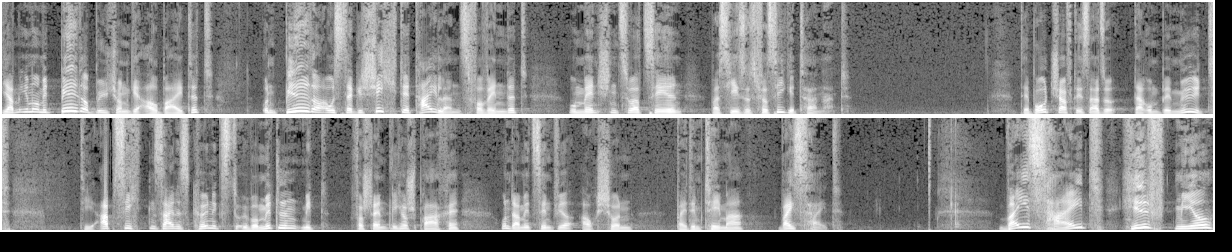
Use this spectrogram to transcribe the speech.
Die haben immer mit Bilderbüchern gearbeitet und Bilder aus der Geschichte Thailands verwendet, um Menschen zu erzählen, was Jesus für sie getan hat. Der Botschafter ist also darum bemüht, die Absichten seines Königs zu übermitteln mit verständlicher Sprache. Und damit sind wir auch schon bei dem Thema Weisheit. Weisheit hilft mir,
